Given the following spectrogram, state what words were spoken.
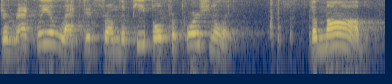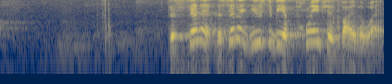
directly elected from the people proportionally. The mob. The Senate. The Senate used to be appointed, by the way.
